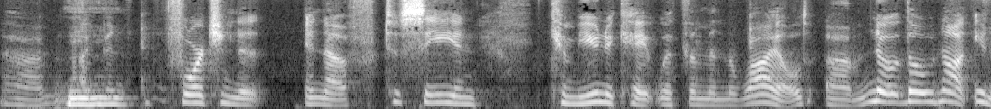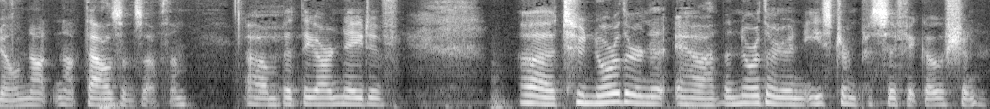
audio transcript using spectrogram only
Um, I've been fortunate enough to see and communicate with them in the wild. Um, no, though not, you know, not not thousands of them, um, but they are native uh, to northern, uh, the northern and eastern Pacific Ocean,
